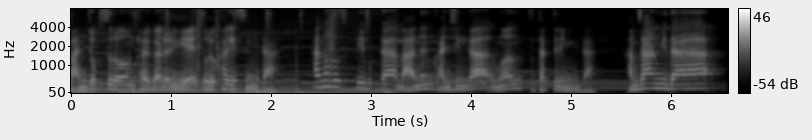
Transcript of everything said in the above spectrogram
만족스러운 결과를 위해 노력하겠습니다. 한오로스 피부과 많은 관심과 응원 부탁드립니다. 감사합니다.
